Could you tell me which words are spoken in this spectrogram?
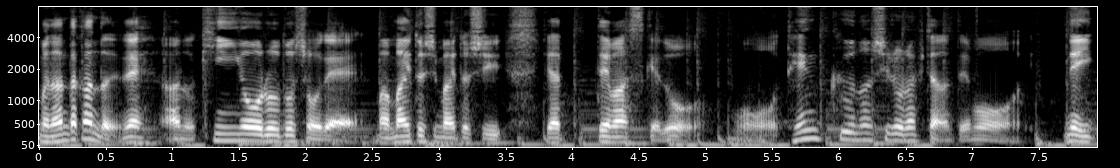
まあなんだかんだでね、あの、金曜ロードショーで、まあ毎年毎年やってますけど、もう、天空の城ラピュタなんてもう、ね、一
